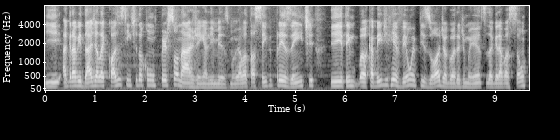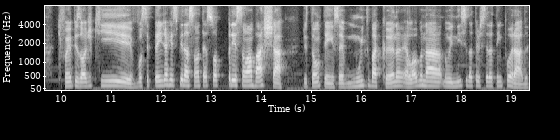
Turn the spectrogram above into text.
E a gravidade ela é quase sentida como um personagem ali mesmo. Ela tá sempre presente e tem acabei de rever um episódio agora de manhã antes da gravação, que foi um episódio que você prende a respiração até sua pressão abaixar de tão tenso. É muito bacana. É logo na, no início da terceira temporada.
